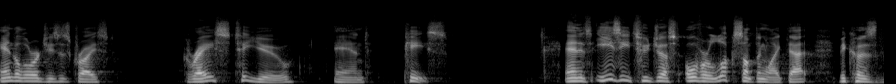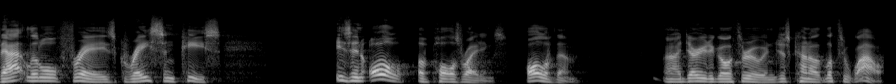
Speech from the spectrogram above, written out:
and the Lord Jesus Christ, grace to you and peace. And it's easy to just overlook something like that because that little phrase, grace and peace, is in all of Paul's writings, all of them. And I dare you to go through and just kind of look through, wow,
